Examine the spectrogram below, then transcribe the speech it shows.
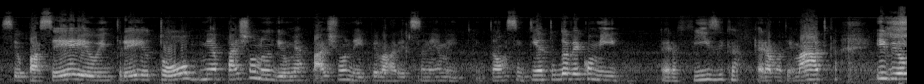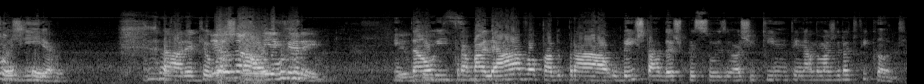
Se eu passei, eu entrei, eu tô me apaixonando. E eu me apaixonei pela área de saneamento. Então, assim, tinha tudo a ver comigo. Era física, era matemática e biologia. Era a área que eu, Eu já gostava. não ia querer. Então, e trabalhar voltado para o bem-estar das pessoas, eu acho que não tem nada mais gratificante,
